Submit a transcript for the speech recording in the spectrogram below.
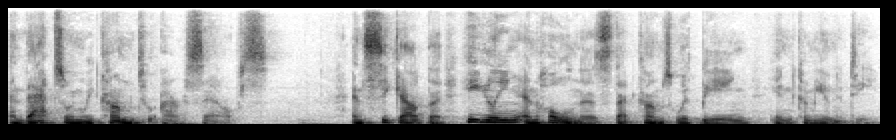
And that's when we come to ourselves and seek out the healing and wholeness that comes with being in community.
